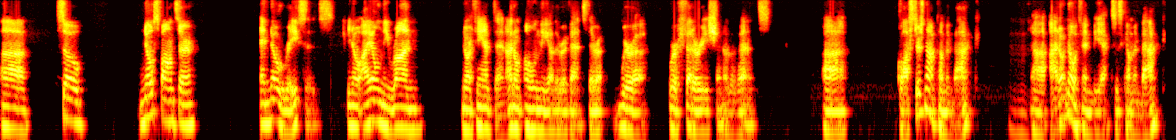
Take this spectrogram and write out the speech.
Uh, so no sponsor and no races. You know, I only run Northampton. I don't own the other events. There, we're a we're a federation of events. Uh, Gloucester's not coming back. Mm-hmm. Uh, I don't know if NBX is coming back.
